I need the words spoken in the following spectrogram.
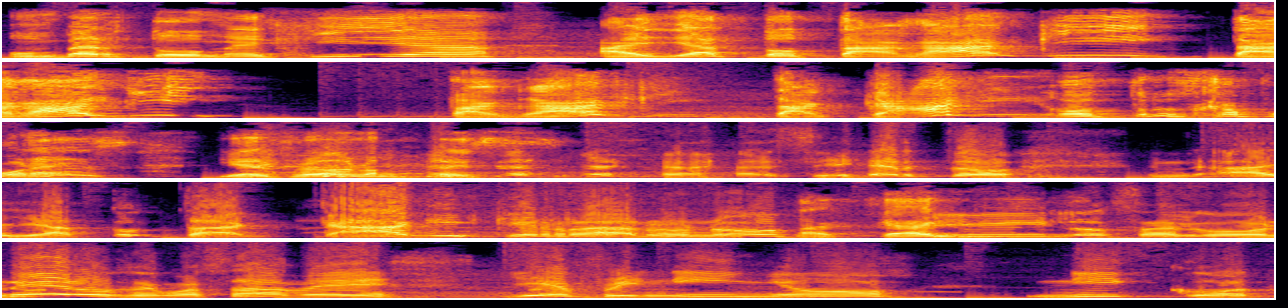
Humberto Mejía, Ayato Tagaki, Tagaki, Tagaki, Takagi, otro es japonés, y Alfredo López. Cierto, Ayato Takagi, qué raro, ¿no? Takagi. Y los algodoneros de Guasave, Jeffrey Niño, Nico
